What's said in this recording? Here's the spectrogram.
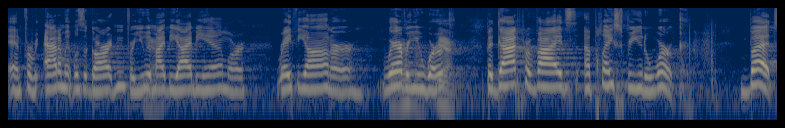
and for adam it was a garden for you it might be ibm or raytheon or wherever you work but god provides a place for you to work but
